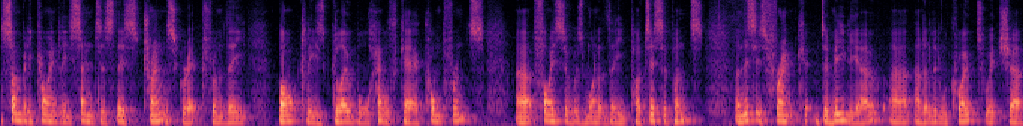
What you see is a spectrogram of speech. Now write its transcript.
somebody kindly sent us this transcript from the Barclays Global Healthcare Conference. Uh, Pfizer was one of the participants. And this is Frank D'Amelio uh, and a little quote which uh,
